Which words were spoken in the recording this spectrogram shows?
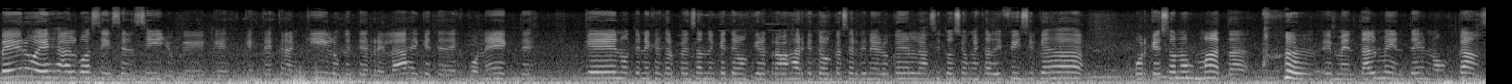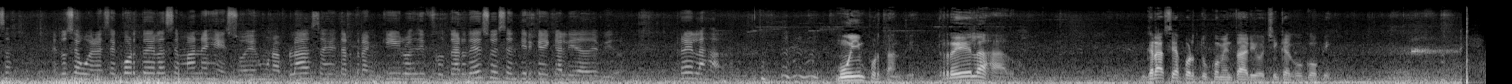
Pero es algo así sencillo, que, que, estés tranquilo, que te relajes, que te desconectes, que no tienes que estar pensando en que tengo que ir a trabajar, que tengo que hacer dinero, que la situación está difícil, que ah, porque eso nos mata mentalmente, nos cansa entonces, bueno, ese corte de la semana es eso, es una plaza, es estar tranquilo, es disfrutar de eso, es sentir que hay calidad de vida. Relajada. Muy importante, relajado. Gracias por tu comentario, chica Cocopi.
